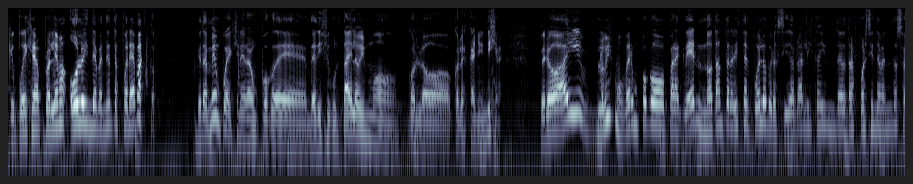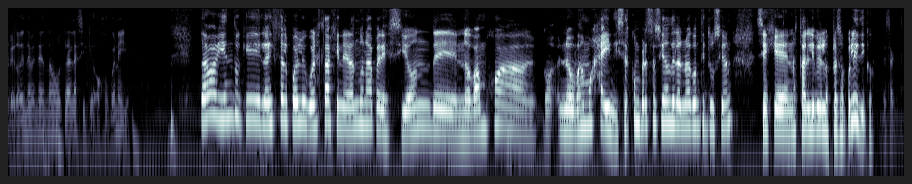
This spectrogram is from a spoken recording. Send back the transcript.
que puede generar problemas o los independientes fuera de pacto. Que también pueden generar un poco de, dificultad y lo mismo con, lo- con los escaños indígenas. Pero ahí lo mismo, ver un poco para creer, no tanto la lista del pueblo, pero sí de otras listas de otras fuerzas independientes, sobre todo independientes no neutrales, así que ojo con ello. Estaba viendo que la lista del pueblo igual estaba generando una presión de no vamos a no vamos a iniciar conversaciones de la nueva constitución si es que no están libres los presos políticos. Exacto.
